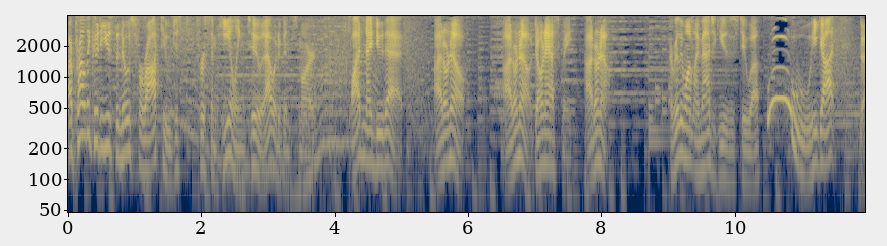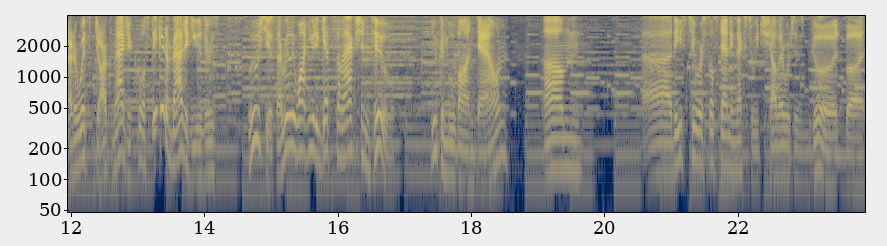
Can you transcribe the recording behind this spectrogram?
I probably could have used the Nosferatu just for some healing too. That would have been smart. Why didn't I do that? I don't know. I don't know. Don't ask me. I don't know. I really want my magic users to, uh, ooh, he got better with dark magic. Cool. Speaking of magic users, Lucius, I really want you to get some action too. You can move on down. Um, uh, these two are still standing next to each other, which is good, but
